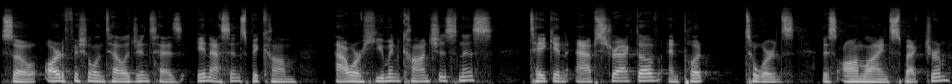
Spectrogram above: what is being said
so, artificial intelligence has, in essence, become our human consciousness taken abstract of and put towards this online spectrum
